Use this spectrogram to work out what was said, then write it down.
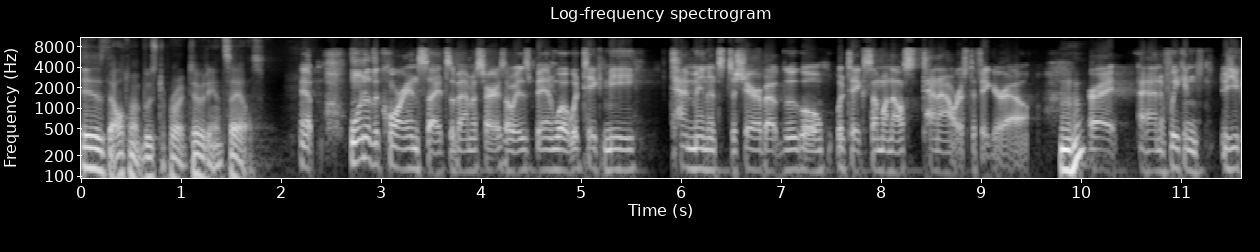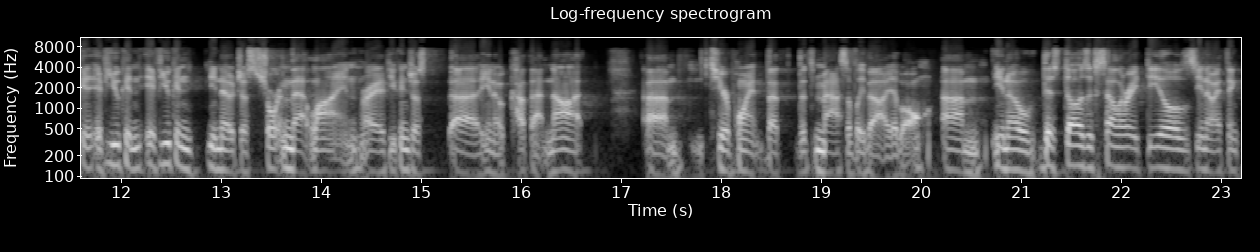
is the ultimate boost to productivity and sales. Yep. One of the core insights of emissary has always been what would take me 10 minutes to share about Google would take someone else 10 hours to figure out. Mm-hmm. Right. And if we can, if you can, if you can, if you can, you know, just shorten that line, right? If you can just, uh, you know, cut that knot, um, to your point, that that's massively valuable. Um, you know, this does accelerate deals. You know, I think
